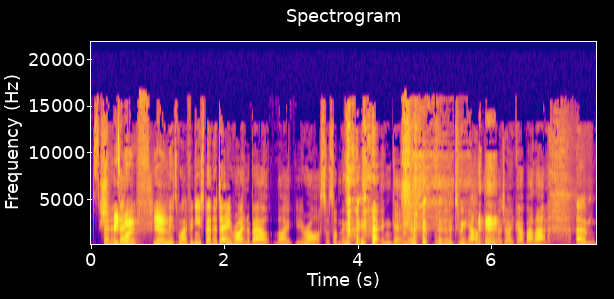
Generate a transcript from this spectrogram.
spent She's a midwife, day, yeah, midwife, and you spent a day writing about like your ass or something like that, and getting a, a tweet out, a joke out about that. Um,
